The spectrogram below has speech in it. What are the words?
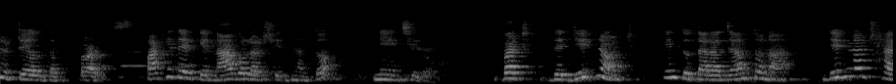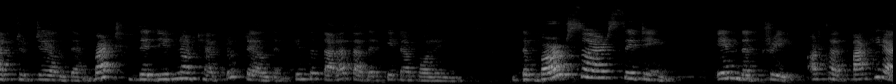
to tell the birds পাখিদেরকে না বলার সিদ্ধান্ত নিয়েছিল। বাট দে ডিড নট কিন্তু তারা জানতো না did not have to tell them but they did not have to tell them কিন্তু তারা তাদেরকে এটা বলেনি। The birds are sitting in the tree অর্থাৎ পাখিরা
